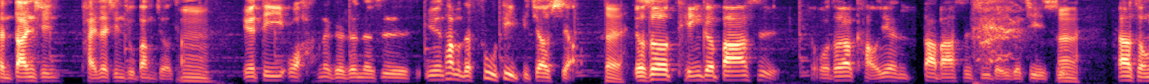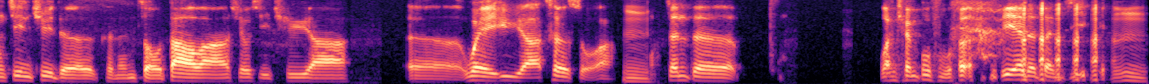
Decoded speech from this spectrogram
很担心排在新竹棒球场，嗯，因为第一哇，那个真的是因为他们的腹地比较小，对，有时候停个巴士，我都要考验大巴司机的一个技术。嗯那从进去的可能走道啊、休息区啊、呃卫浴啊、厕所啊，嗯真的完全不符合职业的等级。嗯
